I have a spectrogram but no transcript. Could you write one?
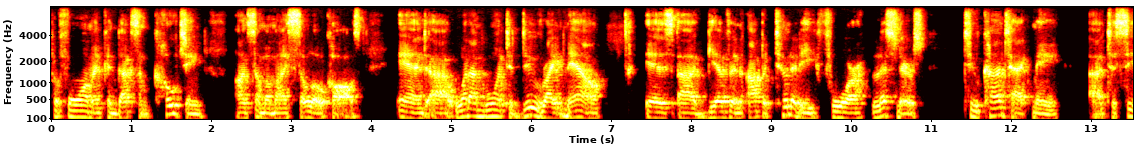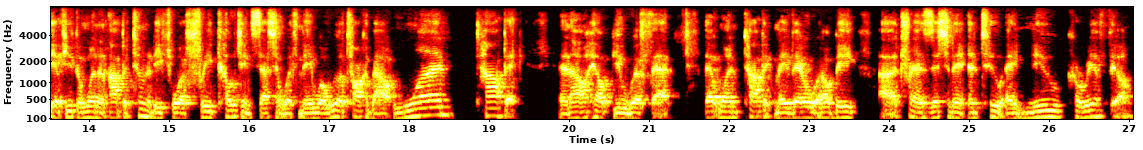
perform and conduct some coaching on some of my solo calls. And uh, what I'm going to do right now is uh, give an opportunity for listeners to contact me uh, to see if you can win an opportunity for a free coaching session with me where we'll talk about one topic and I'll help you with that. That one topic may very well be uh, transitioning into a new career field.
